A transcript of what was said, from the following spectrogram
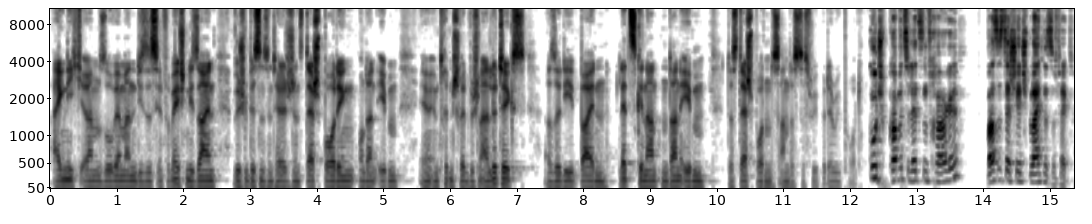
eigentlich ähm, so, wenn man dieses Information Design, Visual Business Intelligence, Dashboarding und dann eben äh, im dritten Schritt Visual Analytics, also die beiden letztgenannten, dann eben das Dashboard und das andere das Report, Report. Gut, kommen wir zur letzten Frage. Was ist der Change Blindness Effekt?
